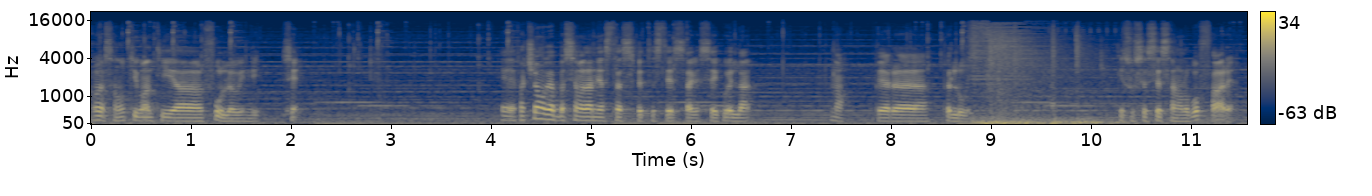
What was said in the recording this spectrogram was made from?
Ora sono tutti quanti al full, quindi. Sì. E facciamo che abbassiamo danni a stress stessa, che sei quella... No, per, per lui. Che su se stessa non lo può fare.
